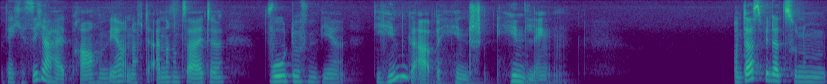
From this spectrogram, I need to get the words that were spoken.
welche Sicherheit brauchen wir und auf der anderen Seite, wo dürfen wir die Hingabe hin, hinlenken. Und das wieder zu, einem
